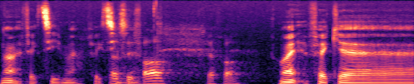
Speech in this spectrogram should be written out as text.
Non, effectivement. Ah, effectivement. c'est fort. C'est fort. Ouais, fait que, euh,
